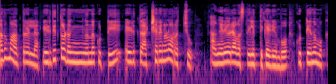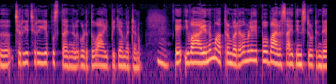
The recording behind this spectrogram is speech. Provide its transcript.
അത് മാത്രമല്ല എഴുതി തുടങ്ങുന്ന കുട്ടി എഴുത്ത് അക്ഷരങ്ങൾ ഉറച്ചു. അങ്ങനെ ഒരു അവസ്ഥയിൽ എത്തിക്കഴിയുമ്പോൾ കുട്ടിയെ നമുക്ക് ചെറിയ ചെറിയ പുസ്തകങ്ങൾ കൊടുത്ത് വായിപ്പിക്കാൻ പറ്റണം. ഈ വായന മാത്രം പോലെ നമ്മൾ ഇപ്പോൾ ബാലസാഹിത്യ ഇൻസ്റ്റിറ്റ്യൂട്ടിന്റെ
